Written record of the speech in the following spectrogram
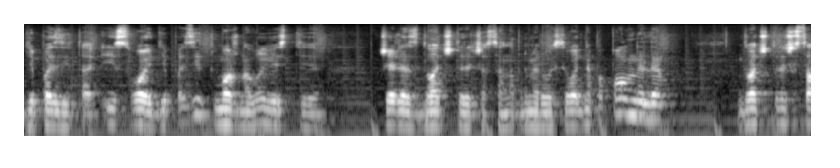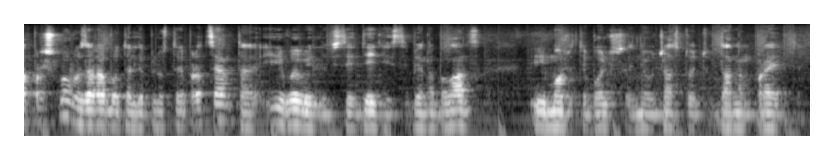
депозита. И свой депозит можно вывести через 24 часа. Например, вы сегодня пополнили, 24 часа прошло, вы заработали плюс 3% и вывели все деньги себе на баланс и можете больше не участвовать в данном проекте.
